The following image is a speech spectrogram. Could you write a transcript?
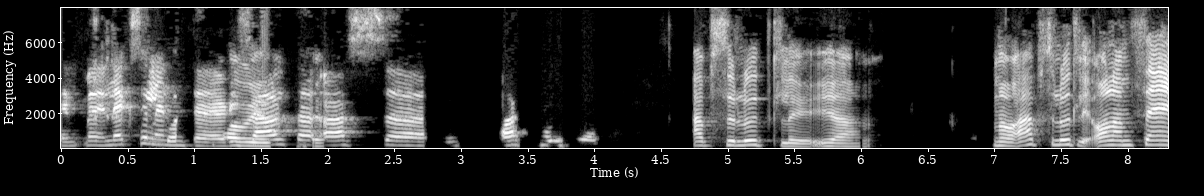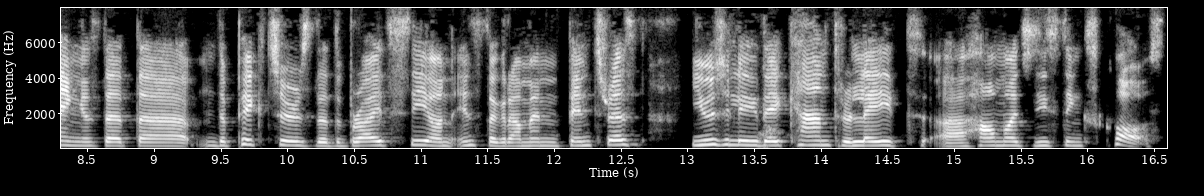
an, an excellent uh, result as uh, as we. Absolutely, yeah. No, absolutely. All I'm saying is that uh, the pictures that the brides see on Instagram and Pinterest, usually they can't relate uh, how much these things cost.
